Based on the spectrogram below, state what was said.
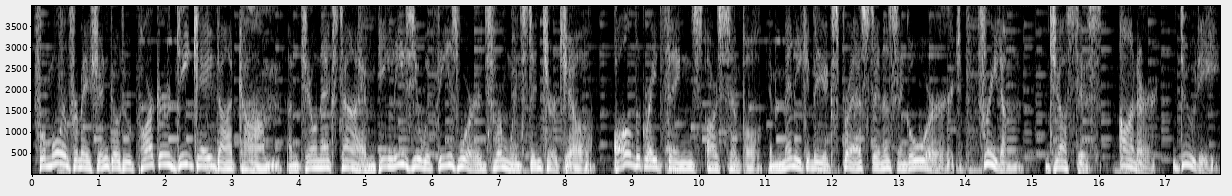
For more information, go to parkerdk.com. Until next time, he leaves you with these words from Winston Churchill. All the great things are simple, and many can be expressed in a single word freedom, justice, honor, duty,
